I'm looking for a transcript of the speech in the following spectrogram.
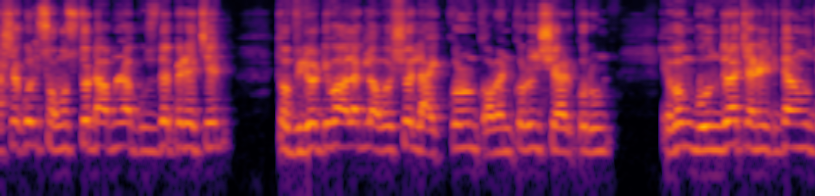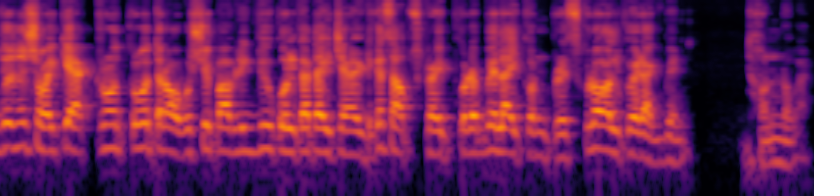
আশা করি সমস্তটা আপনারা বুঝতে পেরেছেন। তো ভিডিওটি ভালো লাগলে অবশ্যই লাইক করুন কমেন্ট করুন শেয়ার করুন এবং বন্ধুরা চ্যানেলটি তার অনুরোধ সবাইকে একটা অনুরোধ করব তারা অবশ্যই পাবলিক ভিউ কলকাতা এই চ্যানেলটিকে সাবস্ক্রাইব করে বেল আইকন প্রেস করে অল করে রাখবেন। ধন্যবাদ।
